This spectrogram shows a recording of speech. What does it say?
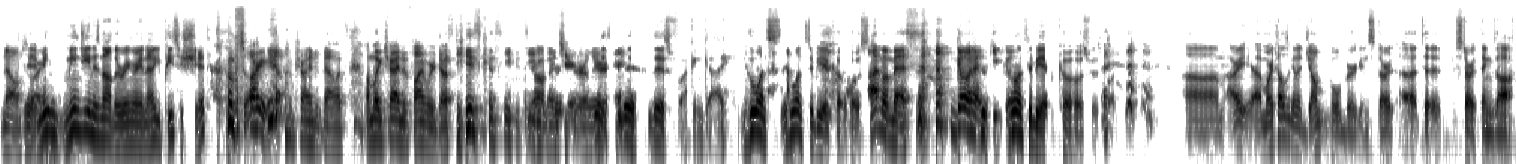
no, I'm sorry. Mean, mean Gene is not the ring right now. You piece of shit. I'm sorry. I'm trying to balance. I'm like trying to find where Dusty is because he was eating my chair earlier. This, this, this fucking guy. Who wants who wants to be a co-host? I'm a mess. Go ahead. Keep going. Who wants to be a co-host for this podcast? Um, all right, uh, Martel's going to jump Goldberg and start uh, to start things off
